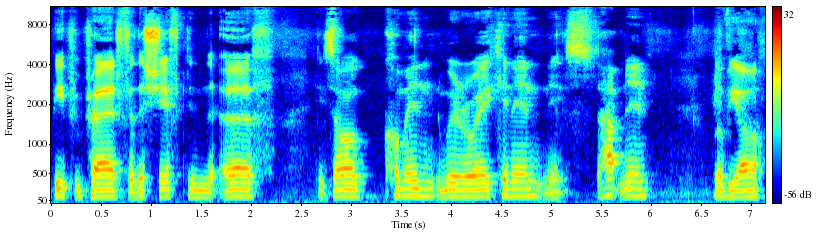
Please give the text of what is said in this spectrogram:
Be prepared for the shift in the earth. It's all coming. We're awakening. It's happening. Love y'all.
